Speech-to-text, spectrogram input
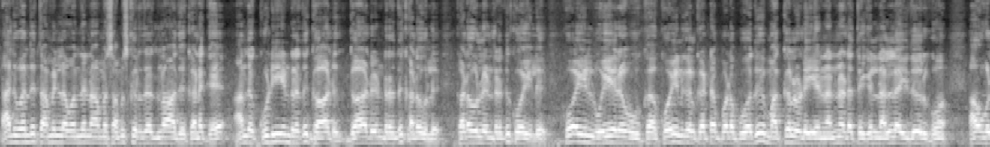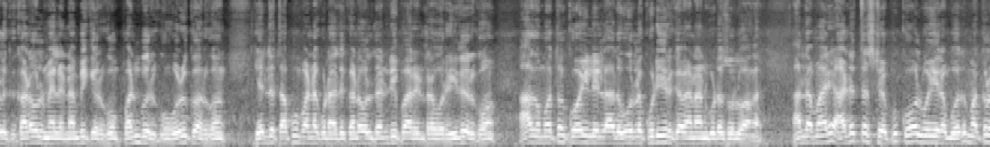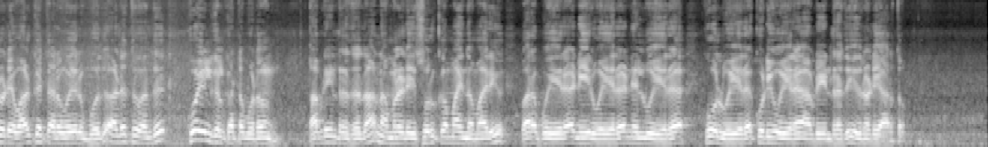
அது வந்து தமிழில் வந்து நாம் சமஸ்கிருதம் அது கணக்கு. அந்த குடின்றது காடு. காடுன்றது கடவுள். கடவுள்ன்றது கோயில். கோயில் உயர க கோயில்கள் கட்டப்பட போது மக்களுடைய நன்னடத்தைகள் நல்ல இது இருக்கும். அவங்களுக்கு கடவுள் மேலே நம்பிக்கை இருக்கும். பண்பு இருக்கும். ஒழுக்கம் இருக்கும். எந்த தப்பும் பண்ணக்கூடாது. கடவுள் தண்டிப்பார்ன்ற ஒரு இது இருக்கும். ஆக மொத்தம் கோயில் இல்லாத ஊரில் குடியிருக்க வேணான்னு கூட சொல்லுவாங்க. அந்த மாதிரி அடுத்த ஸ்டெப்பு கோல் உயரும் போது மக்களுடைய வாழ்க்கை தரம் உயரும் போது அடுத்து வந்து கோயில்கள் கட்டப்படும். அப்படின்றது தான் நம்மளுடைய சுருக்கமாக இந்த மாதிரி வரப்பு உயர நீர் உயர நெல் உயர கோல் உயர கொடி உயர அப்படின்றது இதனுடைய அர்த்தம்.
